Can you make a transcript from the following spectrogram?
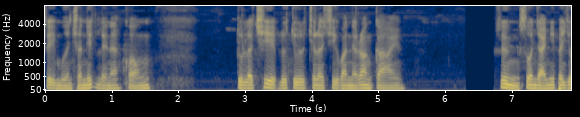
สี่หมื่นชนิดเลยนะ ของจุลชีพ หรือจุลชีวันในร่างกาย ซึ่งส่วนใหญ่มีประโย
